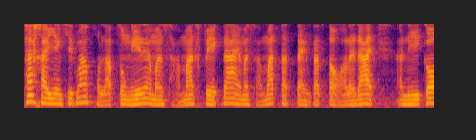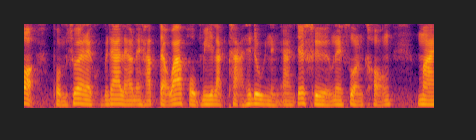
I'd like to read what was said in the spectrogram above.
ถ้าใครยังคิดว่าผลลัพธ์ตรงนี้เนี่ยมันสามารถเฟกได้ มันสามารถตัดแต่งตัดต่ออะไรได้ อันนี้ก็ผมช่วยอะไรคุณไม่ได้แล้วนะครับ แต่ว่าผมมีหลักฐานให้ดูอีกหนึ่งอันก็คือในส่วนของ My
